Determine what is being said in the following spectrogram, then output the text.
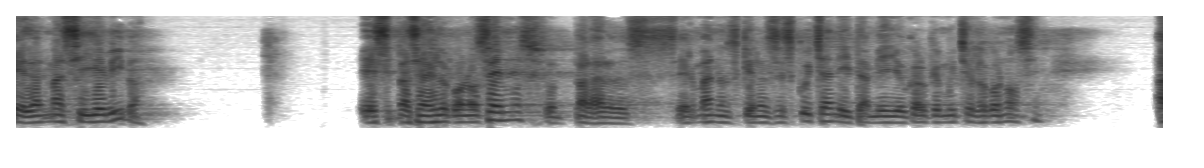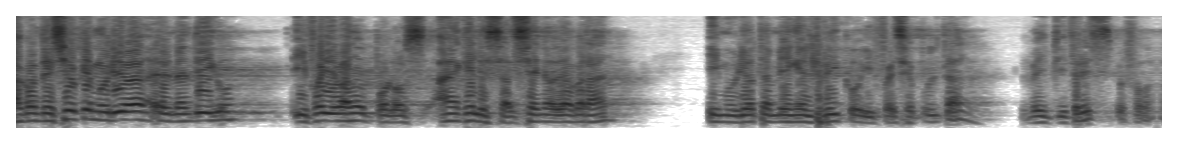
el alma sigue viva. Ese pasaje lo conocemos para los hermanos que nos escuchan y también yo creo que muchos lo conocen. Aconteció que murió el mendigo y fue llevado por los ángeles al seno de Abraham y murió también el rico y fue sepultado. 23, por favor.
